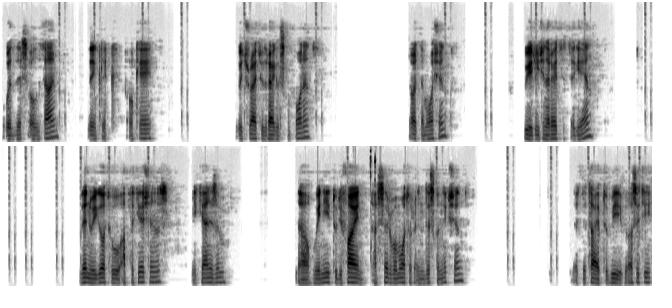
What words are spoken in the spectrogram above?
with this all the time. Then click OK we try to drag this component. Note the motion. We regenerate it again. Then we go to applications mechanism. Now we need to define a servo motor in this connection. Let the type to be velocity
